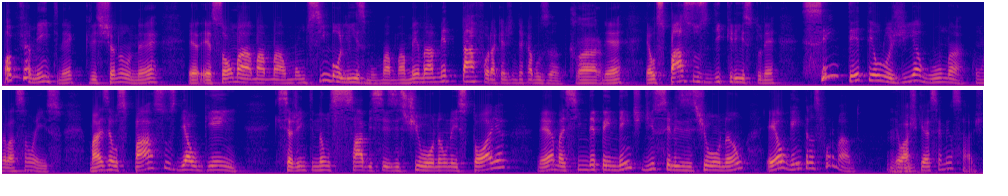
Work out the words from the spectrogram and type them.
Obviamente, né? Cristiano, né? É, é só uma, uma, uma, um simbolismo, uma, uma, metáfora que a gente acaba usando. Claro. Né? É os passos de Cristo, né? Sem ter teologia alguma com relação a isso, mas é os passos de alguém que se a gente não sabe se existiu ou não na história, né? Mas se independente disso se ele existiu ou não, é alguém transformado. Uhum. Eu acho que essa é a mensagem.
